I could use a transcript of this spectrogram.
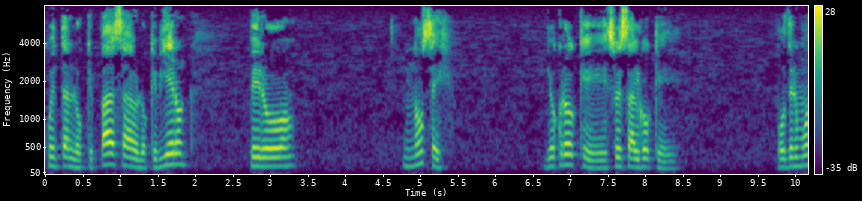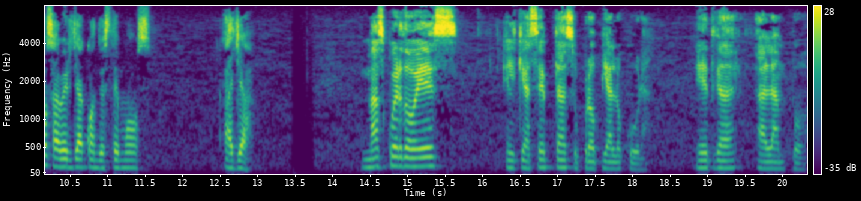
cuentan lo que pasa o lo que vieron, pero no sé. Yo creo que eso es algo que podremos saber ya cuando estemos allá. Más cuerdo es el que acepta su propia locura. Edgar Allan Poe.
